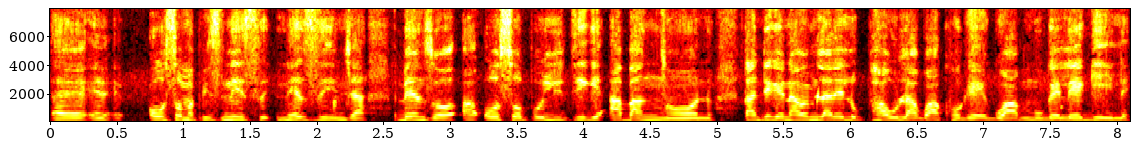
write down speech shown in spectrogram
eh, eh, osomabhizinisi nezinja benzo uh, osopolitiki abangcono. Kanti ke nawe emlaleli ukuphawula kwakho ke kwamukelekile.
